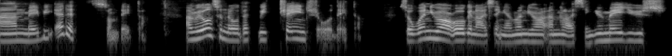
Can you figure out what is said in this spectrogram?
and maybe edit some data? And we also know that we change our data. So when you are organizing and when you are analyzing, you may use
